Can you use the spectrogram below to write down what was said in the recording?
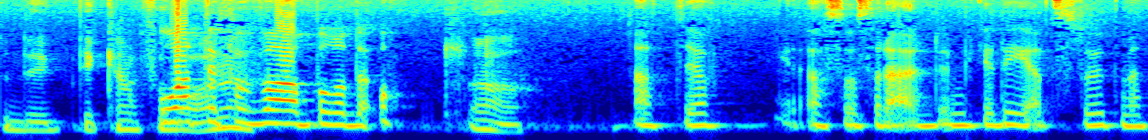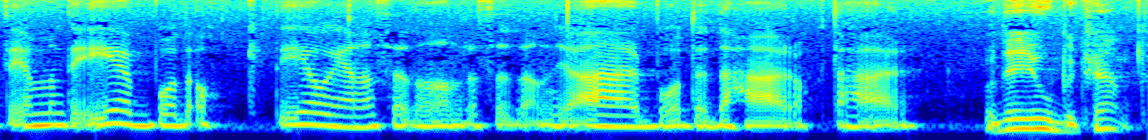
Det, det kan få Och vara... att det får vara både och. Ja. Att jag, alltså sådär, det är mycket det, att stå ut med att det, ja, men det är både och. Det är å ena sidan och å andra sidan. Jag är både det här och det här. Och det är ju obekvämt.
